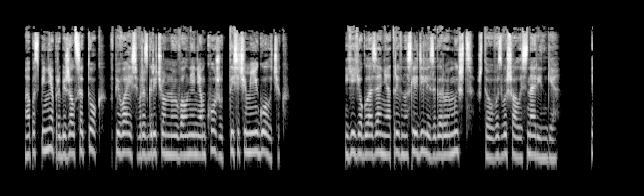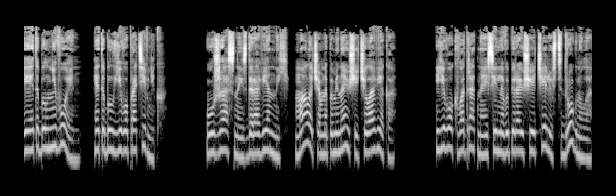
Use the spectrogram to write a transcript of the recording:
а по спине пробежался ток, впиваясь в разгоряченную волнением кожу тысячами иголочек. Ее глаза неотрывно следили за горой мышц, что возвышалась на ринге. И это был не воин, это был его противник, Ужасный, здоровенный, мало чем напоминающий человека. Его квадратная, сильно выпирающая челюсть дрогнула,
